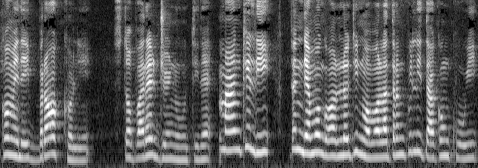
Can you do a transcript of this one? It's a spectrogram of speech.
come dei broccoli, sto pareggio inutile. Ma anche lì prendiamo gol di nuovo la tranquillità con cui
